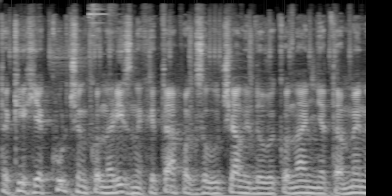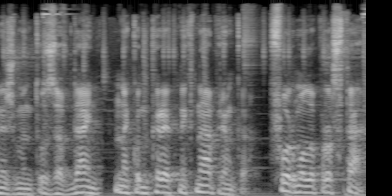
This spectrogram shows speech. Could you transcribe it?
Таких як Курченко на різних етапах залучали до виконання та менеджменту завдань на конкретних напрямках. Формула проста:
